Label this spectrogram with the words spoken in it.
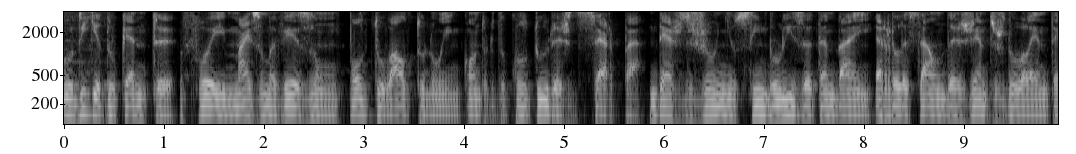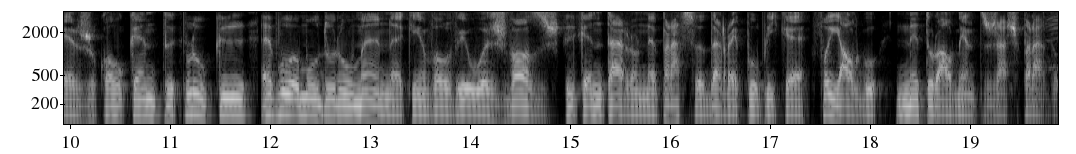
O Dia do Cante foi mais uma vez um ponto alto no encontro de culturas de Serpa. 10 de junho simboliza também a relação das gentes do Alentejo com o cante, pelo que a boa moldura humana que envolveu as vozes que cantaram na Praça da República foi algo naturalmente já esperado.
